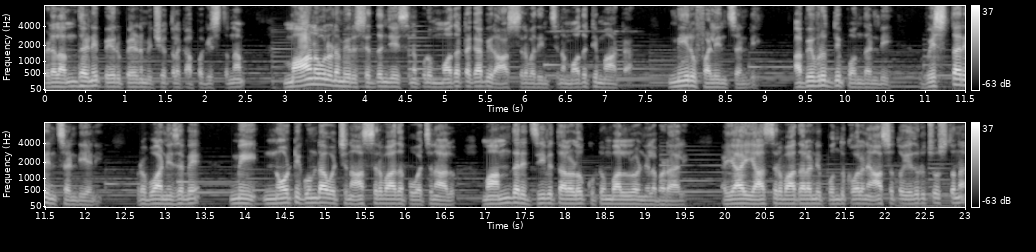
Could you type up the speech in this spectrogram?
బిడలందరినీ పేరు పేరు మీ చేతులకు అప్పగిస్తున్నాం. మానవులను మీరు సిద్ధం చేసినప్పుడు మొదటగా మీరు ఆశీర్వదించిన మొదటి మాట మీరు ఫలించండి అభివృద్ధి పొందండి విస్తరించండి అని. ప్రభువా నిజమే మీ నోటి గుండా వచ్చిన ఆశీర్వాదపు వచనాలు మా అందరి జీవితాలలో కుటుంబాలలో నిలబడాలి. అయ్యా ఈ ఆశీర్వాదాలన్నీ పొందుకోవాలని ఆశతో ఎదురు చూస్తున్న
